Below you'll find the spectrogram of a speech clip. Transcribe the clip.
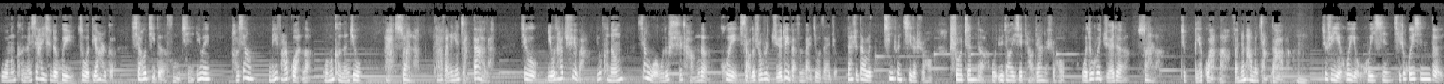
我们可能下意识的会做第二个消极的父母亲，因为好像没法管了，我们可能就，哎呀算了，他反正也长大了，就由他去吧。有可能像我，我都时常的会小的时候是绝对百分百救灾者，但是到了青春期的时候，说真的，我遇到一些挑战的时候，我都会觉得算了，就别管了，反正他们长大了。嗯，就是也会有灰心。其实灰心的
